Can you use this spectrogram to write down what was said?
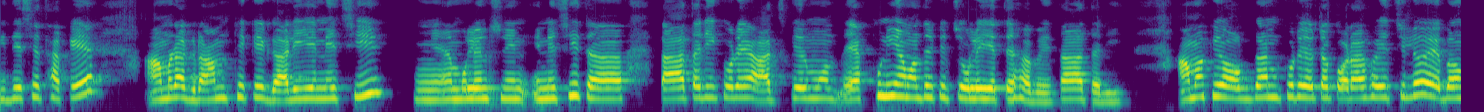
বিদেশে থাকে, আমরা গ্রাম থেকে গাড়ি এনেছি অ্যাম্বুলেন্স এনেছি। তা তাড়াতাড়ি করে আজকের মধ্যে এখনই আমাদেরকে চলে যেতে হবে, তাড়াতাড়ি। আমাকে অজ্ঞান করে এটা করা হয়েছিল এবং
